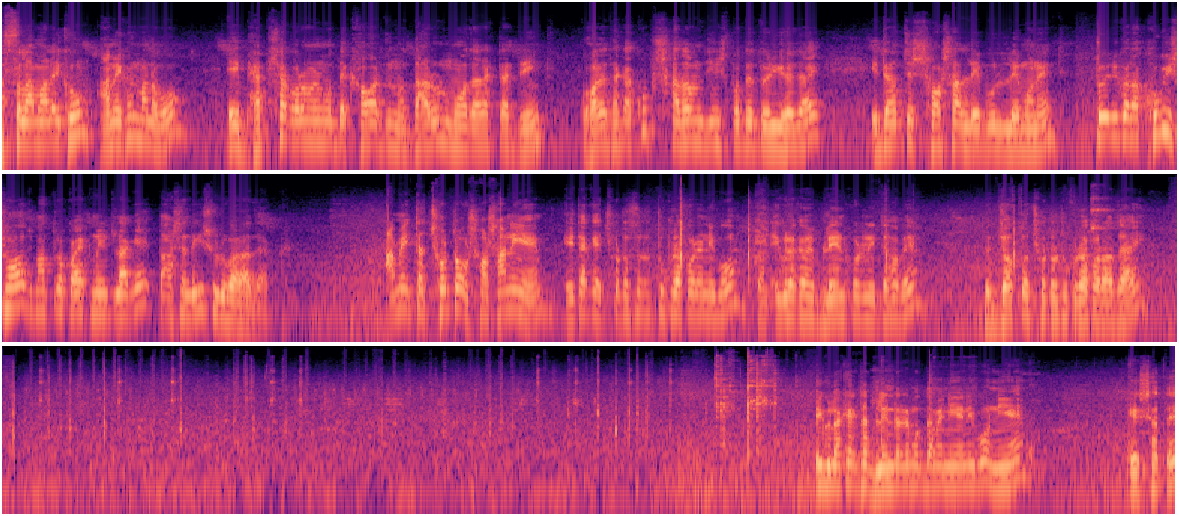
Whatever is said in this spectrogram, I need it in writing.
আসসালামু আলাইকুম। আমি এখন বানাবো এই ব্যবসা গরমের মধ্যে খাওয়ার জন্য দারুণ মজার একটা ড্রিঙ্ক ঘরে থাকা খুব সাধারণ জিনিসপত্রে তৈরি হয়ে যায়। এটা হচ্ছে শশা লেবুর লেমনেড তৈরি করা খুবই সহজ, মাত্র কয়েক মিনিট লাগে। তো আসেন দেখি শুরু করা যাক। আমি একটা ছোট শশা নিয়ে এটাকে ছোট ছোট টুকরা করে নিব। কারণ এগুলোকে আমি ব্লেন্ড করে নিতে হবে। তো যত ছোট টুকরা করা যায়। এগুলাকে একটা ব্লেন্ডারের মধ্যে আমি নিয়ে নিব। নিয়ে এর সাথে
